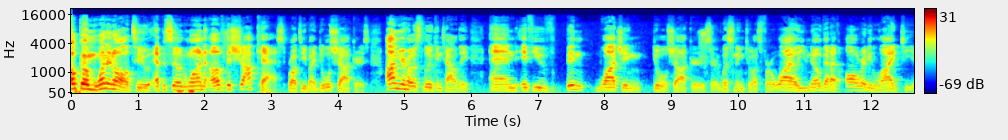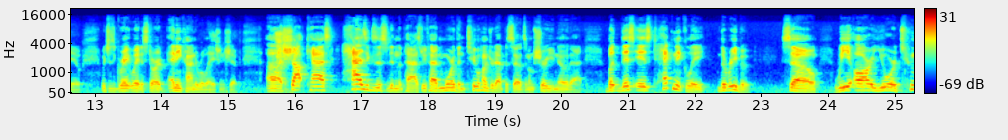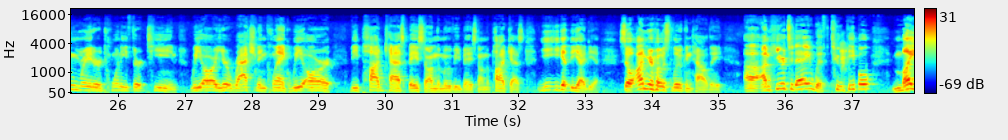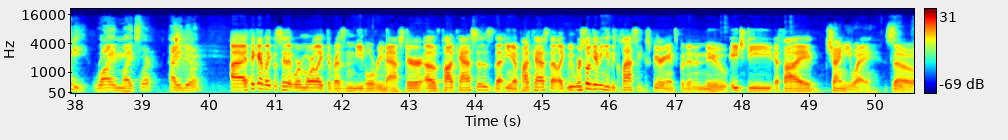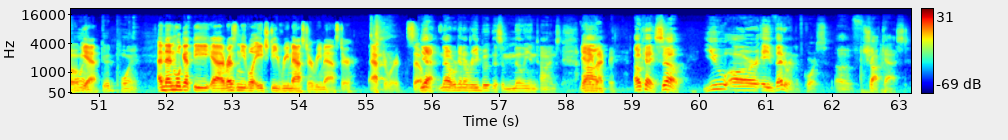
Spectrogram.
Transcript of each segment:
Welcome, one and all, to episode one of the Shockcast, brought to you by Dual Shockers. I'm your host, Luke Intaldi, and if you've been watching Dual Shockers or listening to us for a while, you know that I've already lied to you, which is a great way to start any kind of relationship. Uh, Shockcast has existed in the past. We've had more than 200 episodes, and I'm sure you know that. But this is technically the reboot. So we are your Tomb Raider 2013. We are your Ratchet and Clank. We are the podcast based on the movie based on the podcast. You, you get the idea. So I'm your host, Luke and Taldy. Uh, I'm here today with two people. Mighty Ryan Meitzler. How you doing? I think I'd like to say that we're more like the Resident Evil remaster of podcasts. That you know, podcasts that like we, we're still giving you the classic experience, but in a new HD-ified, shiny way. So Good yeah, Good point. and then we'll get the uh, Resident Evil HD remaster remaster afterward. So Yeah, no, we're gonna reboot this a million times. yeah, Um, exactly. Okay, so you are a veteran, of course, of Shockcast.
